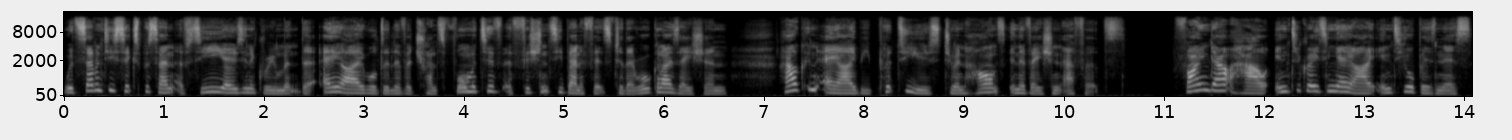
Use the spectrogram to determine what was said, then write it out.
With 76% of CEOs in agreement that AI will deliver transformative efficiency benefits to their organization, how can AI be put to use to enhance innovation efforts? Find out how integrating AI into your business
